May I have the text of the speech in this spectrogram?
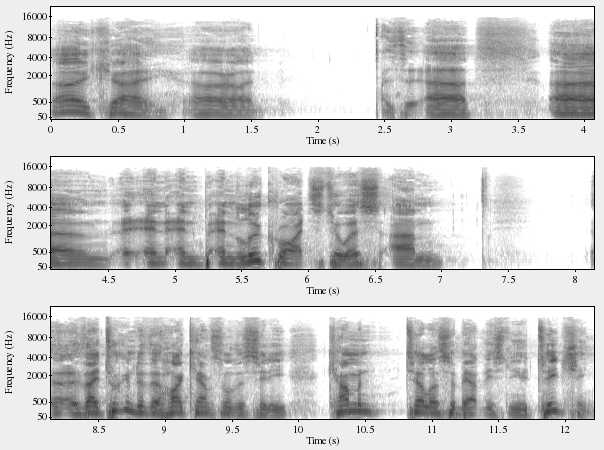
Uh, okay, all right. Uh, um, and, and, and Luke writes to us um, uh, they took him to the high council of the city. Come and tell us about this new teaching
